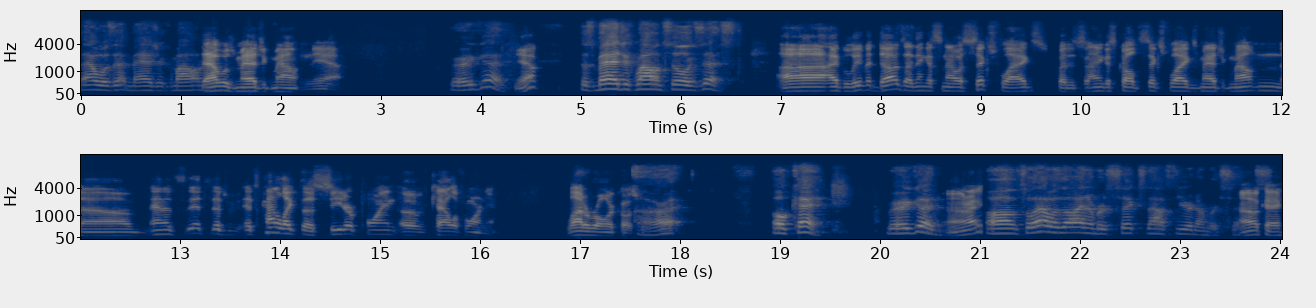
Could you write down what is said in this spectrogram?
that was at Magic Mountain. that was Magic Mountain, yeah, Very good. yep. Does Magic Mountain still exist? Uh, I believe it does. I think it's now a Six Flags, but it's I think it's called Six Flags Magic Mountain, uh, and it's it's it's, it's kind of like the Cedar Point of California. A lot of roller coasters. All right. Okay. Very good. All right. Um, so that was my number six. Now it's your number six. Okay.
